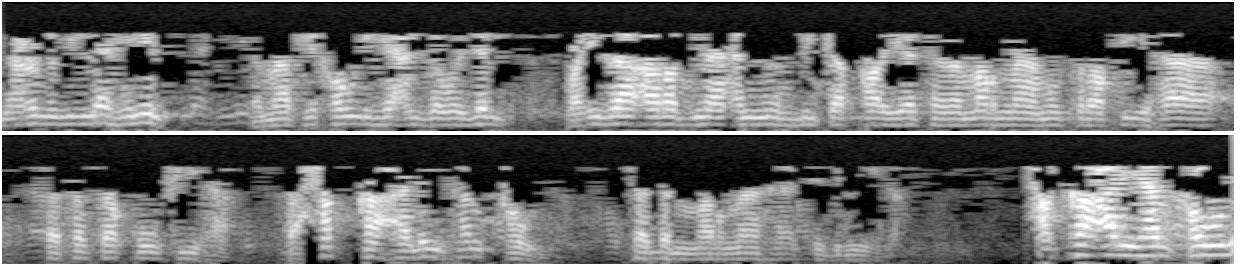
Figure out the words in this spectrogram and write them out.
نعوذ بالله منه. كما في قوله عز وجل وإذا أردنا أن نهلك قرية مرنا متر فيها ففسقوا فيها. فحق عليها القول. فدمرناها تدميرا. حق عليها القول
